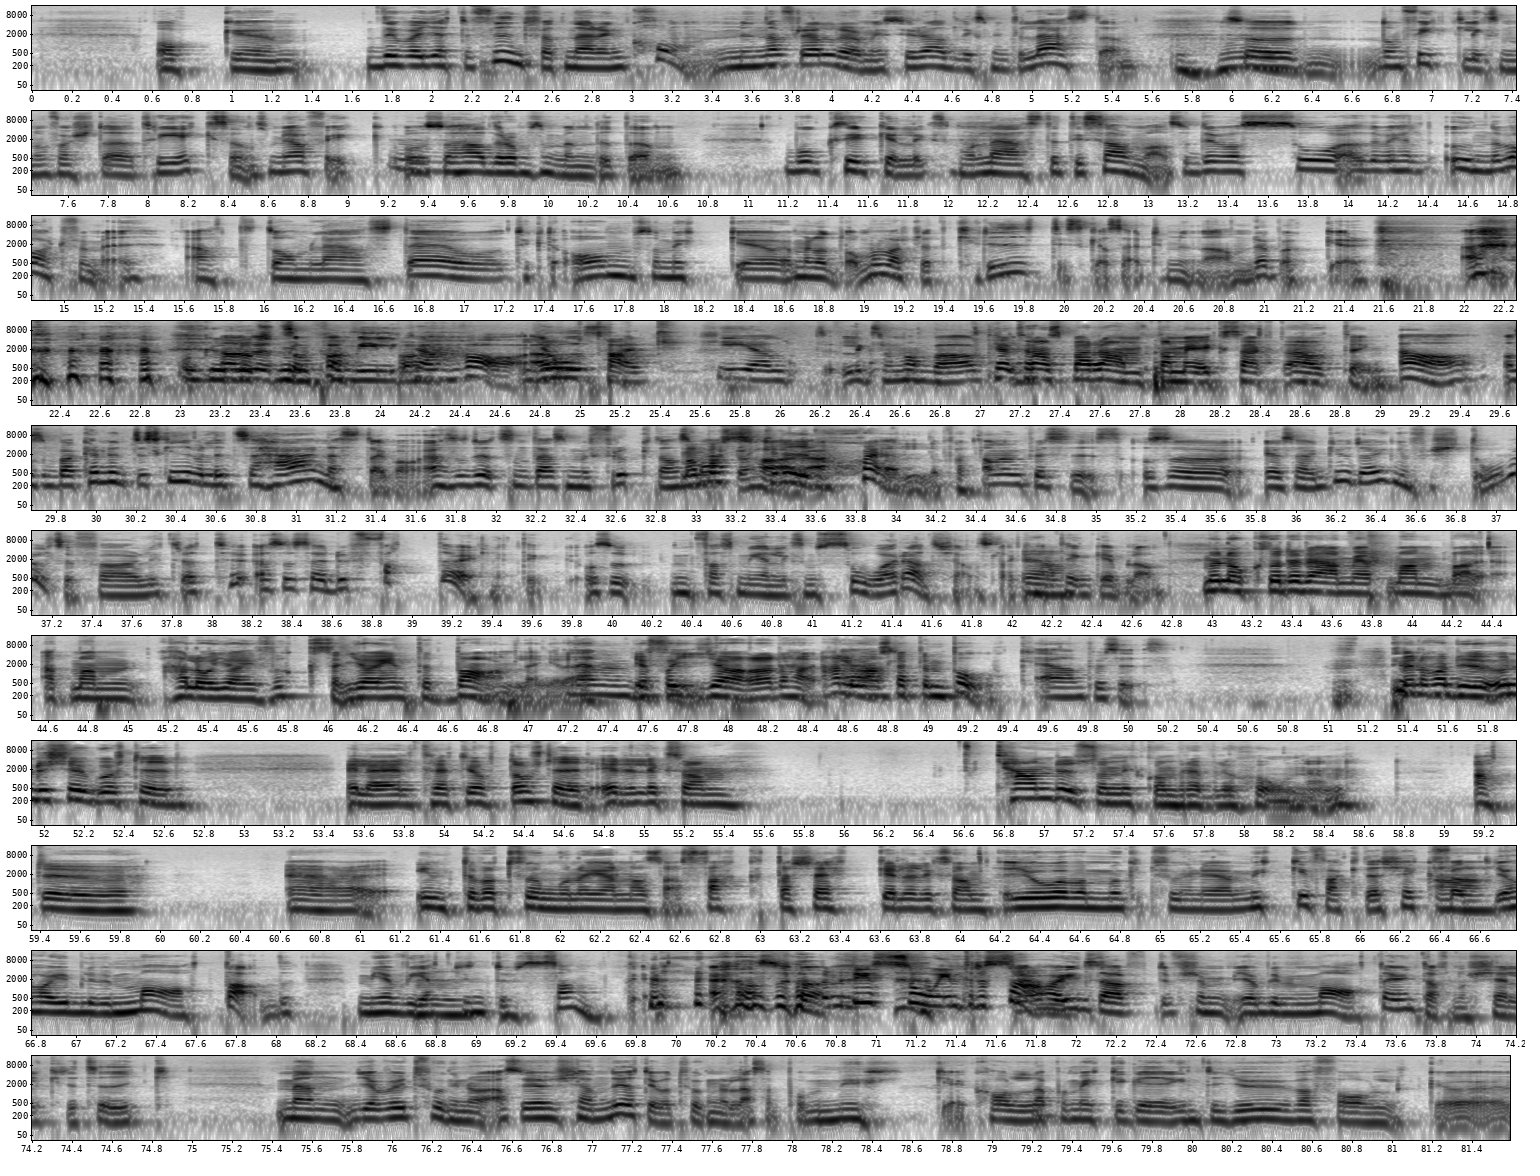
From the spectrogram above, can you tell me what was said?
Och eh, det var jättefint för att när den kom, mina föräldrar och min syrra hade liksom inte läst den. Så de fick liksom de första tre exen som jag fick. Och så hade de som en liten bokcirkel liksom och läste tillsammans. Och det var så, det var helt underbart för mig att de läste och tyckte om så mycket. Och jag menar, de har varit rätt kritiska så här, till mina andra böcker. Åh, gud, vet, som familj pappa. kan vara. Jo, Alltså, så här. Helt, liksom man bara, okej. Helt transparenta med exakt allting. Ja, och så bara, kan du inte skriva lite så här nästa gång? Alltså du vet, sånt där som är fruktansvärt Man bara att skriv höra. själv. Ja men precis. Och så är jag så här, gud du har ingen förståelse för litteratur. Alltså så här, du fattar verkligen inte. Och så, fast med en liksom sårad känsla kan Ja. jag tänka ibland. Men också det där med att man, att man, hallå jag är vuxen, jag är inte ett barn längre. Nej, jag får göra det här. Hallå Ja. har släppt en bok. Ja, precis. Men har du under 20 års tid, eller 38 års tid, är det liksom... Kan du så mycket om revolutionen att du eh, inte var tvungen att göra någon så här faktacheck eller liksom... Jo, jag var mycket tvungen att göra mycket faktacheck för Ja. att jag har ju blivit matad. Men jag vet ju inte hur sant det är. alltså, Men det är så intressant. jag har ju inte haft, eftersom jag blivit matad, jag har inte haft någon källkritik. Men jag var ju tvungen att, alltså jag kände ju att jag var tvungen att läsa på mycket kolla på mycket grejer, intervjua folk. och-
